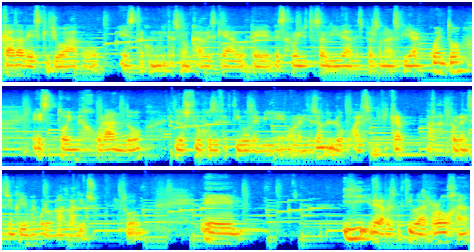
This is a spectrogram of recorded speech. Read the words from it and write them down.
cada vez que yo hago esta comunicación, cada vez que hago, que desarrollo estas habilidades personales que ya cuento, estoy mejorando los flujos de efectivo de mi organización, lo cual significa para la organización que yo me vuelvo más valioso. Eh, y de la perspectiva roja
